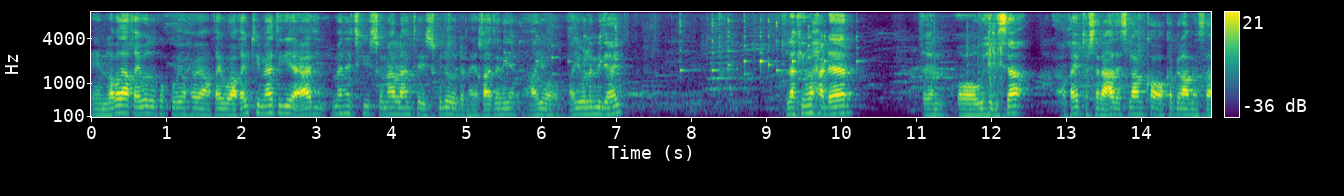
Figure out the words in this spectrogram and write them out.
labadaa qaybood ka waxa weyaan qayb waa qaybtii maadigii caadi manhajkii somaliland ee iskuullado dhan ay qaadanayeen ayuu ayuu la mid yahay. Laakiin waxaa dheer oo wehelisa qeybta shareecada islaamka oo ka bilaabmaysa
